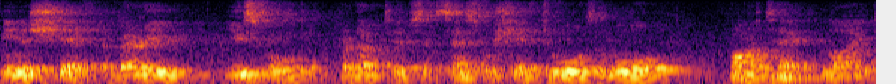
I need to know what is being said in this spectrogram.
been a shift, a very useful, productive, successful shift towards a more biotech-like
